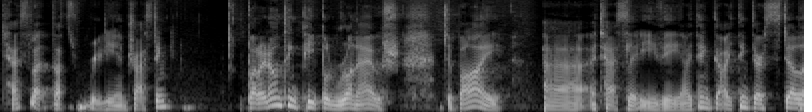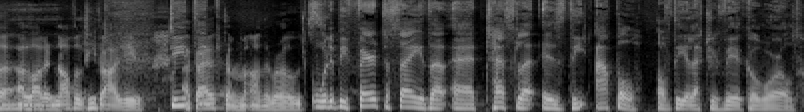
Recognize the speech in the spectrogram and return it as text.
Tesla. That's really interesting. But I don't think people run out to buy uh, a Tesla EV. I think I think there's still a, a lot of novelty value about them on the roads. Would it be fair to say that uh, Tesla is the Apple of the electric vehicle world?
